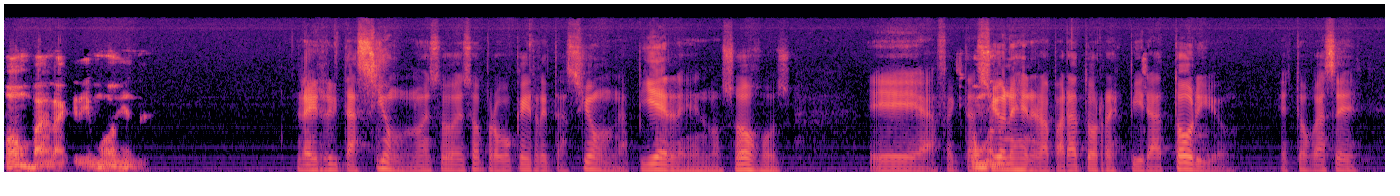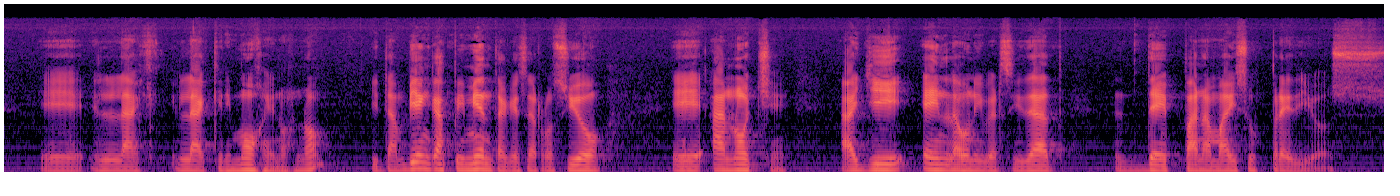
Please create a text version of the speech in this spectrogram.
bombas lacrimógenas. La irritación, ¿no? Eso, eso provoca irritación en la piel, en los ojos, eh, afectaciones en el aparato respiratorio, estos gases eh, lac- lacrimógenos, ¿no? Y también gas pimienta que se roció eh, anoche allí en la Universidad de Panamá y sus predios.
